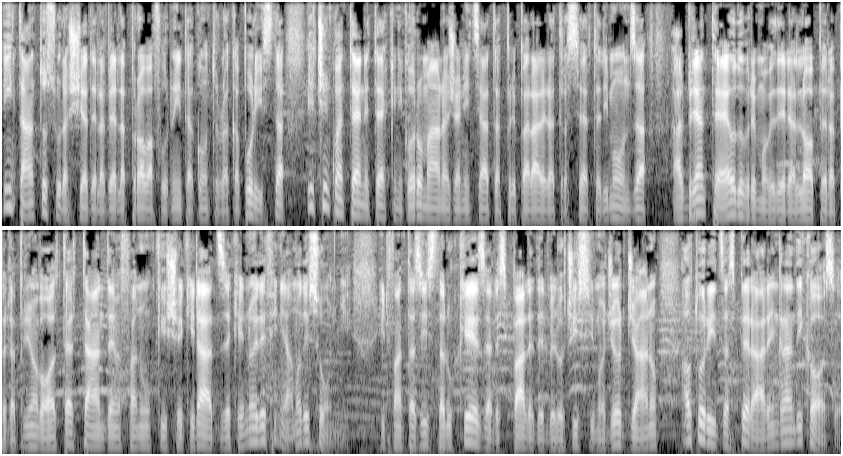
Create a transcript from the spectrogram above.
Intanto, sulla scia della bella prova fornita contro la capolista, il cinquantenne tecnico romano ha già iniziato a preparare la trasferta di Monza. Al Brianteo dovremo vedere all'opera per la prima volta il tandem Fanucchi-Shekilazze che noi definiamo dei sogni. Il fantasista lucchese alle spalle del velocissimo georgiano autorizza a sperare in grandi cose.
